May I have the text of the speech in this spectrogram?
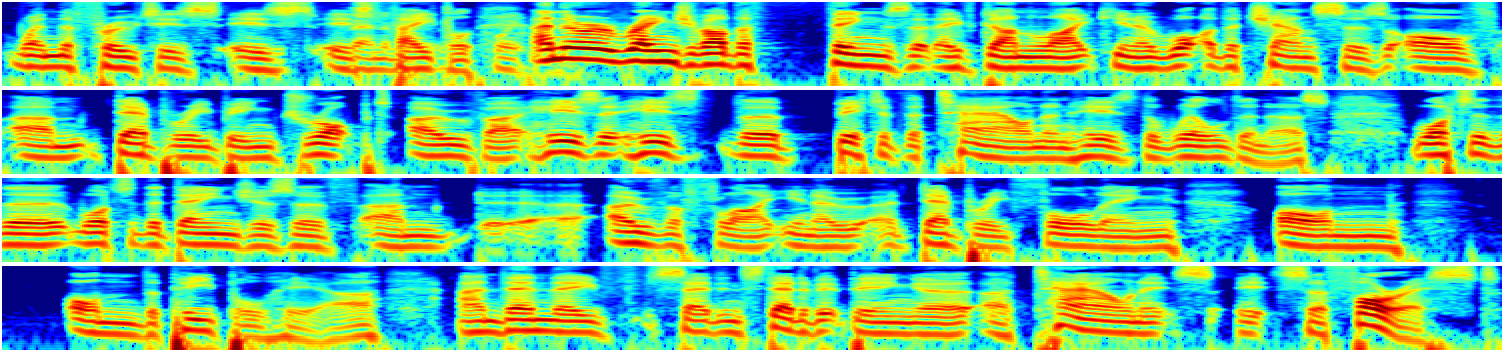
when the fruit is is is fatal, poison. and there are a range of other things that they've done, like you know what are the chances of um, debris being dropped over? Here's a, here's the bit of the town, and here's the wilderness. What are the what are the dangers of um, uh, overflight? You know, uh, debris falling on on the people here, and then they've said instead of it being a, a town, it's it's a forest.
